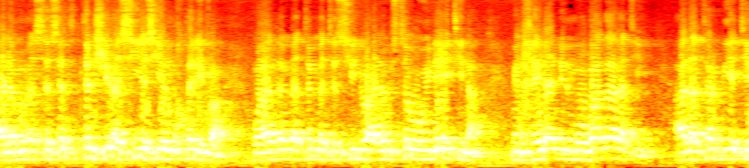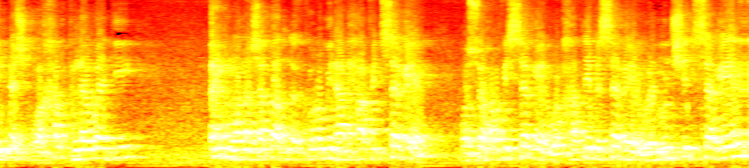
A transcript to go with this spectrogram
على مؤسسات التنشئة السياسية المختلفة وهذا ما تم تسجيله على مستوى ولايتنا من خلال المبادرة على تربية النشء وخلق نوادي ونشاطات نذكر منها الحافظ الصغير والصحفي الصغير والخطيب الصغير والمنشد الصغير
